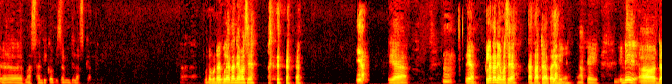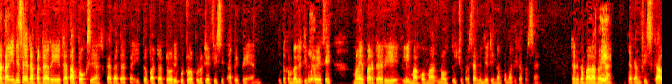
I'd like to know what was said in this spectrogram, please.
uh, mas Handiko bisa menjelaskan nah, mudah-mudahan kelihatan ya mas ya iya iya hmm. ya kelihatan ya mas ya kata data ya. ini ya. Oke. Okay. Hmm. Ini uh, data ini saya dapat dari data box ya. Kata data itu pada 2020 defisit APBN itu kembali ya. diproyeksi ya. melebar dari 5,07 persen menjadi 6,3 persen. Dan Kepala Badan ya. Kebijakan Fiskal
